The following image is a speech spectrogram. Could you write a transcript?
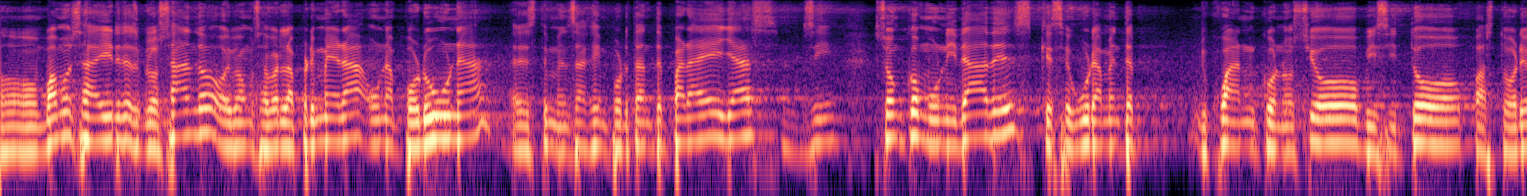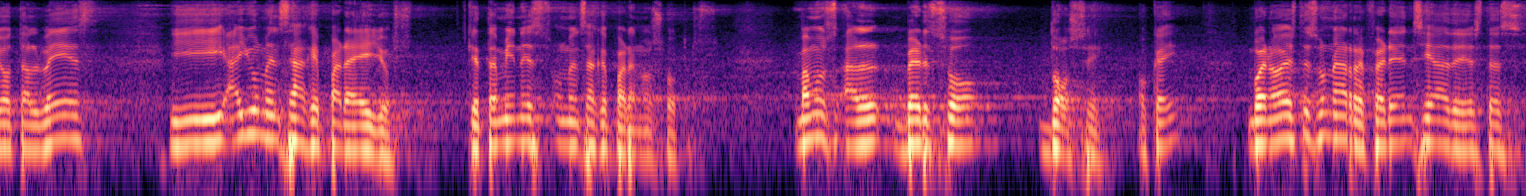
Oh, vamos a ir desglosando, hoy vamos a ver la primera, una por una, este mensaje importante para ellas. ¿sí? Son comunidades que seguramente Juan conoció, visitó, pastoreó tal vez, y hay un mensaje para ellos, que también es un mensaje para nosotros. Vamos al verso 12, ¿ok? Bueno, esta es una referencia de estas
